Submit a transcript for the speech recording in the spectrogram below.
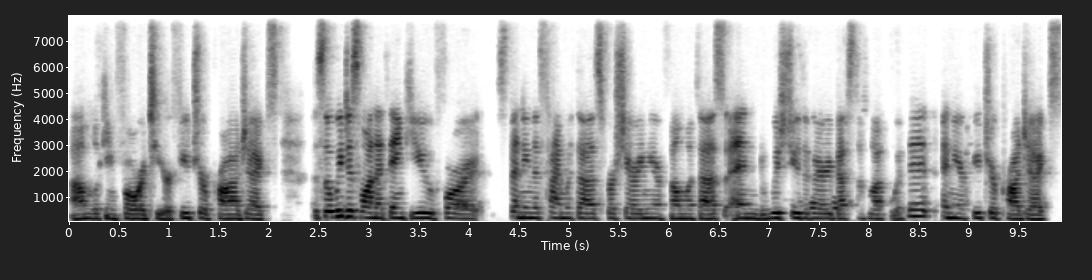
um, looking forward to your future projects. So we just want to thank you for spending this time with us, for sharing your film with us, and wish you the very best of luck with it and your future projects.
